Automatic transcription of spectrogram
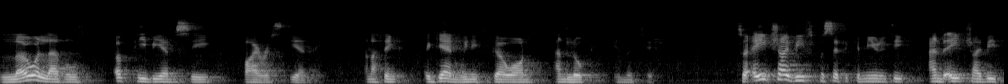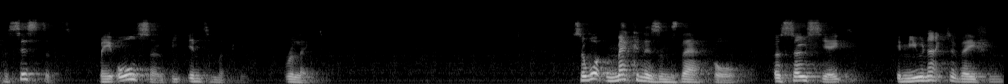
lower levels of PBMC virus DNA. And I think, again, we need to go on and look in the tissues. So HIV specific immunity and HIV persistence may also be intimately related. So, what mechanisms, therefore, associate immune activation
